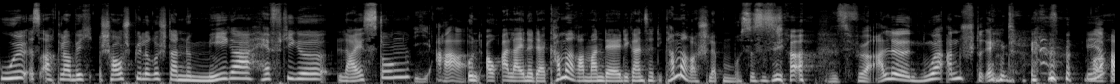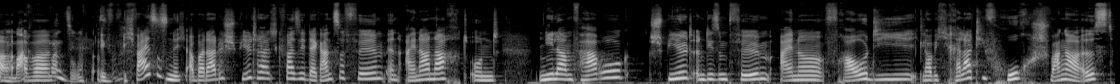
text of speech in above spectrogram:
cool, ist auch, glaube ich, schauspielerisch dann eine mega heftige Leistung. Ja. Und auch alleine der Kameramann, der ja die ganze Zeit die Kamera schleppen muss. Das ist ja. Ist für alle nur anstrengend. ja, macht aber man sowas? Ich, ich weiß es nicht, aber dadurch spielt halt quasi der ganze Film in einer Nacht und Nilam Faruk spielt in diesem Film eine Frau, die, glaube ich, relativ hochschwanger ist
